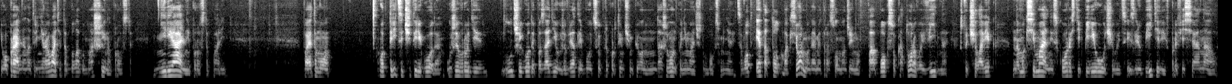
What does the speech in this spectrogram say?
Его правильно натренировать, это была бы машина просто. Нереальный просто парень. Поэтому вот 34 года, уже вроде лучшие годы позади, уже вряд ли будет супер крутым чемпионом. Но даже он понимает, что бокс меняется. Вот это тот боксер, Магомед Расул Маджимов, по боксу которого видно, что человек на максимальной скорости переучивается из любителей в профессионалы.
